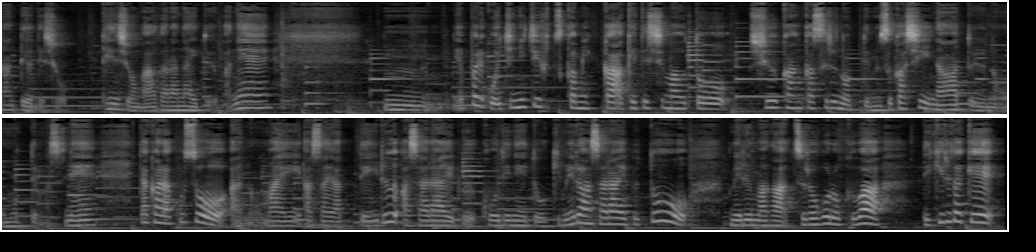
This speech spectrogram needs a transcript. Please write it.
何て言うんでしょうテンションが上がらないというかね。うん。やっぱりこう1日2日3日空けてしまうと習慣化するのって難しいなというのを思ってますね。だからこそあの毎朝やっている朝ライブコーディネートを決める朝ライブとメルマガ「つろごろく」はできるだけ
